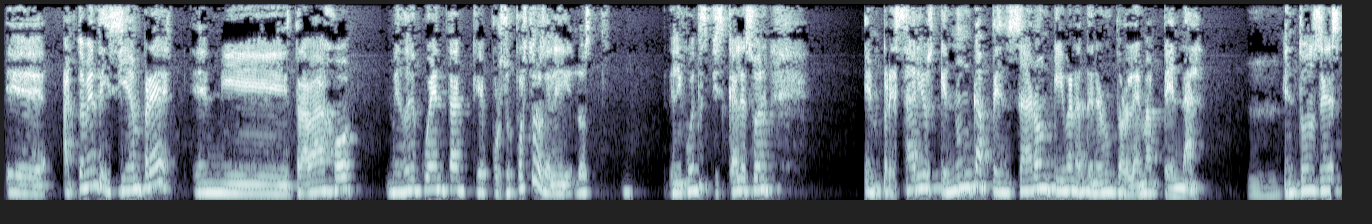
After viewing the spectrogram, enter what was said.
eh, actualmente y siempre en mi trabajo me doy cuenta que por supuesto los, los delincuentes fiscales son empresarios que nunca pensaron que iban a tener un problema penal. Entonces,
